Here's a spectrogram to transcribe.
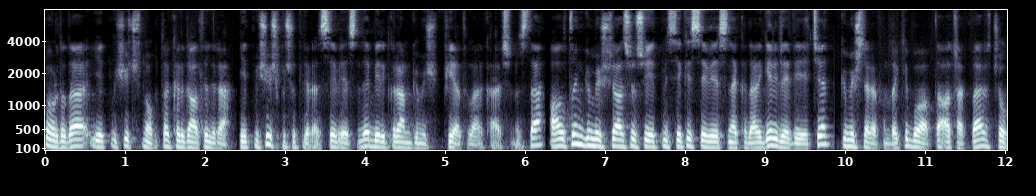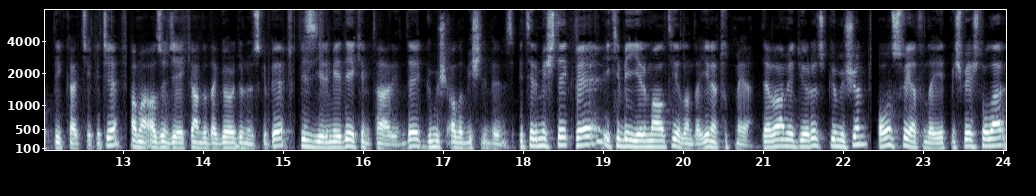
Orada da 73.46 lira, 73,5 lira seviyesinde bir gram gümüş fiyatı var karşımızda. Altın gümüş rasyosu 78 seviyesine kadar gerilediği için gümüş tarafındaki bu hafta ataklar çok dikkat çekici. Ama az önce ekranda da gördüğünüz gibi biz 27 Ekim tarihinde gümüş alım işlemlerimizi bitirmiştik ve 2026 yılında yine tutmaya devam ediyoruz. Gümüşün ons fiyatında 75 dolar,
